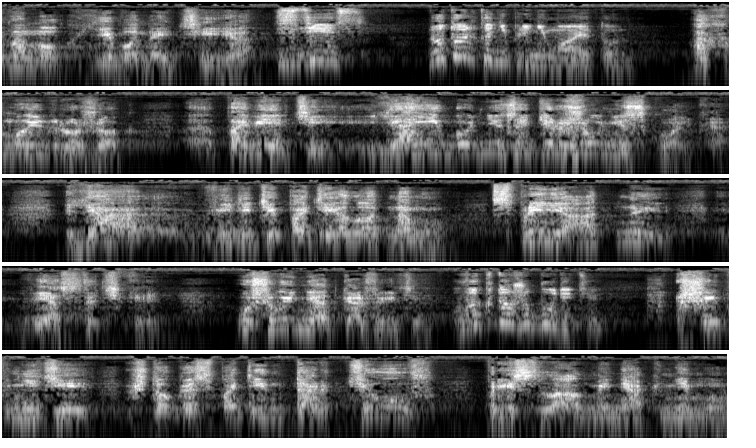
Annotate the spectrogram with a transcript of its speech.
бы мог его найти я? Здесь, но только не принимает он. Ах, мой дружок, э, поверьте, я его не задержу нисколько. Я, видите, по делу одному, с приятной весточкой. Уж вы не откажите. Вы кто же будете? Шепните, что господин Тартюф прислал меня к нему.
